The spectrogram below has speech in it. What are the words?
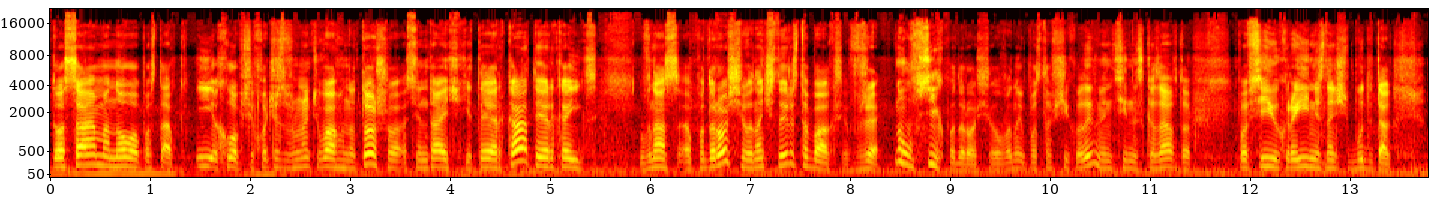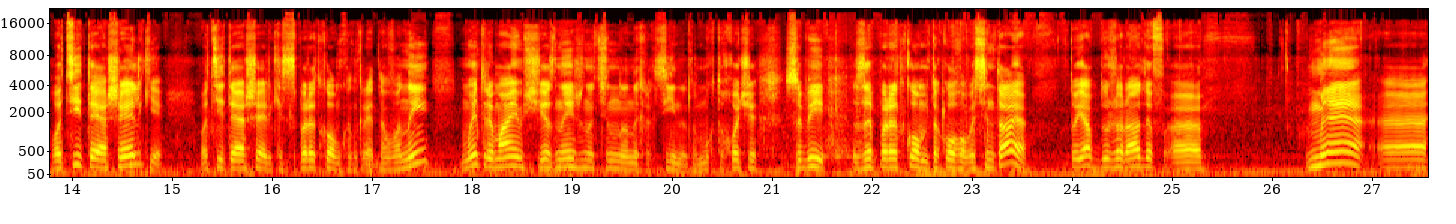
То саме нова поставка. І хлопці, хочу звернути увагу на те, що сінтайчики ТРК, ТРКХ в нас подорожчали на 400 баксів вже. Ну, у всіх подорожчало. Вони поставщик один, він ціни сказав, то по всій Україні, значить, буде так. Оці ТHL-ки, оці ТHL-ки з передком конкретно, вони ми тримаємо ще знижену ціну на них акційну. Тому хто хоче собі з передком такого весінтая, то я б дуже радив. Е, не е,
